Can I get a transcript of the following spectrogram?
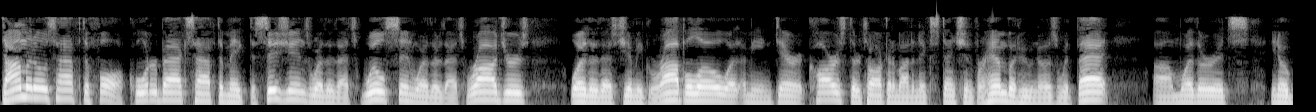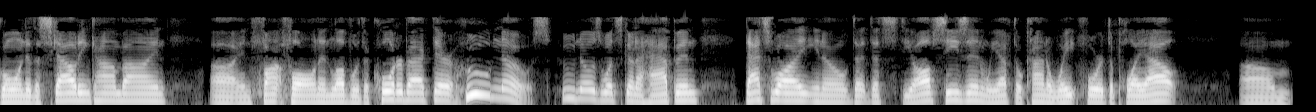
dominoes have to fall. Quarterbacks have to make decisions, whether that's Wilson, whether that's Rodgers, whether that's Jimmy Garoppolo. I mean, Derek Carr's, they're talking about an extension for him, but who knows with that. Um, whether it's, you know, going to the scouting combine uh, and fa- falling in love with a quarterback there. Who knows? Who knows what's going to happen? That's why, you know, that that's the off season. We have to kind of wait for it to play out. Um,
